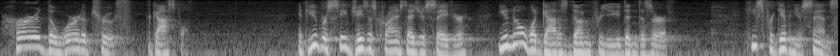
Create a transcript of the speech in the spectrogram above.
heard the word of truth, the gospel, if you've received Jesus Christ as your Savior, you know what God has done for you you didn't deserve. He's forgiven your sins.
